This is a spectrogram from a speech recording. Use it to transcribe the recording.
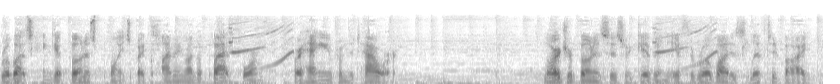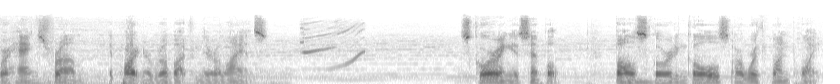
Robots can get bonus points by climbing on the platform or hanging from the tower. Larger bonuses are given if the robot is lifted by or hangs from a partner robot from their alliance. Scoring is simple. Balls scored in goals are worth one point.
